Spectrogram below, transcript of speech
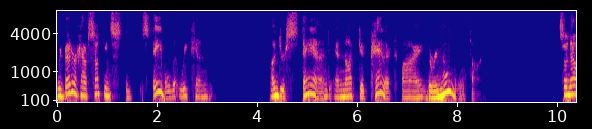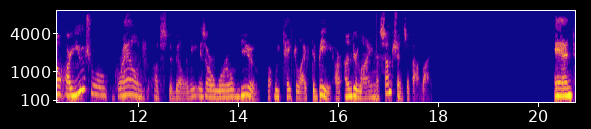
We better have something st- stable that we can understand and not get panicked by the removal of time. So now our usual ground of stability is our worldview, what we take life to be, our underlying assumptions about life. And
